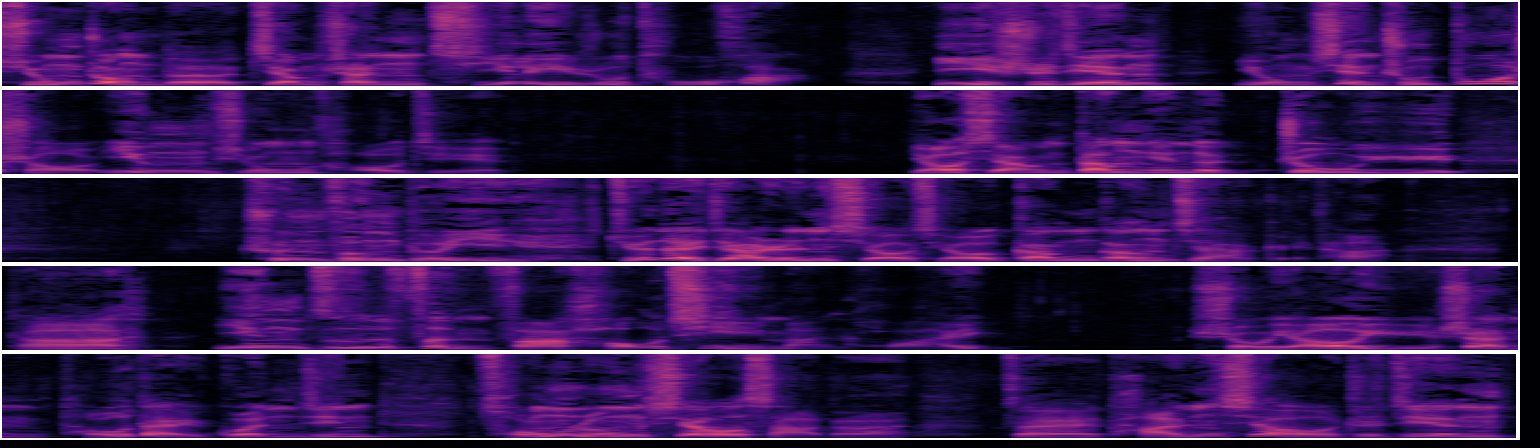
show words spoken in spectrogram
雄壮的江山奇丽如图画，一时间涌现出多少英雄豪杰。遥想当年的周瑜，春风得意，绝代佳人小乔刚刚嫁给他，他英姿奋发，豪气满怀，手摇羽扇，头戴冠巾，从容潇洒的在谈笑之间，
